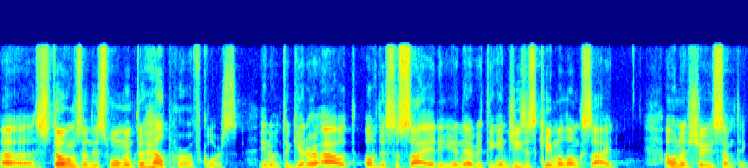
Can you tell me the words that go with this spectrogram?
uh, stones on this woman to help her of course, you know, to get her out of the society and everything. And Jesus came alongside. I want to show you something.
